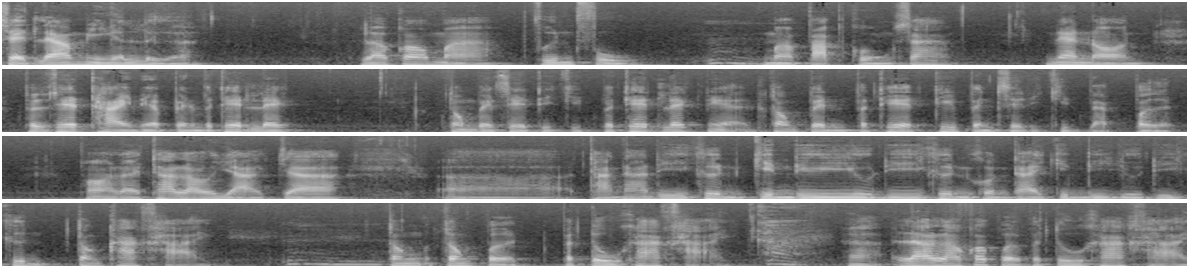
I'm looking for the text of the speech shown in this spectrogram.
เสร็จแล้วมีเงินเหลือ แล้วก็มาฟื้นฟูอืมมาปรับโครงสร้าง แน่นอนประเทศไทยเนี่ยเป็นประเทศเล็ก ต้องเป็นเศรษฐกิจประเทศเล็กเนี่ยต้องเป็นประเทศที่เป็นเศรษฐกิจแบบเปิด เพราะอะไรถ้าเราอยากจะเอ่อฐานะดีขึ้น กินดีอยู่ดีขึ้น คนไทยกินดีอยู่ดีขึ้น ต้องค้าขายอืม ต้องต้องเปิดประตูค้าขายค่ะฮะแล้วเราก็เปิดประตูค้าขาย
